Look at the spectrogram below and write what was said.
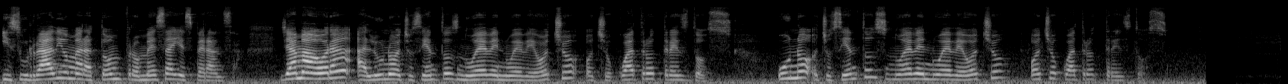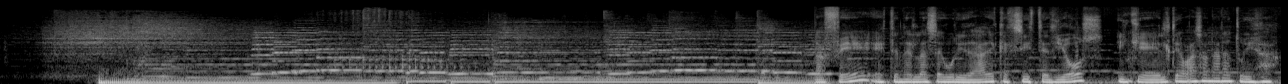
y su radio maratón Promesa y Esperanza. Llama ahora al 1-800-998-8432. 1-800-998-8432. La fe es tener la seguridad de que existe Dios y que Él te va a sanar a tu hija.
